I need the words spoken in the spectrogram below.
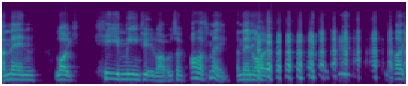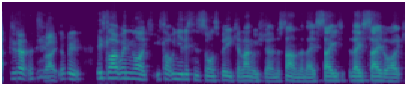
and then like he immediately like was like, "Oh, that's me," and then like like you know, right. it's like when like it's like when you listen to someone speak a language you don't understand, and they say they say like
